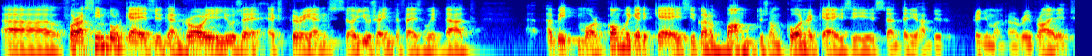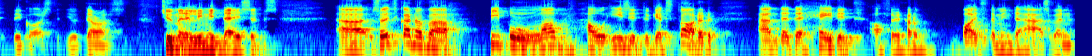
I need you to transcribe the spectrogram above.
uh, for a simple case, you can draw your user experience or user interface with that. A bit more complicated case, you kind of bump to some corner cases, and then you have to pretty much kind of rewrite it because you, there are too many limitations. Uh, so it's kind of a people love how easy to get started, and then they hate it after it kind of bites them in the ass when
